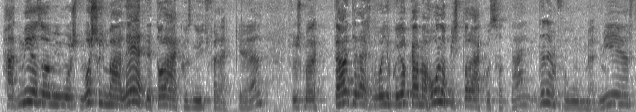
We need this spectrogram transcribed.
hát mi az, ami most, most, hogy már lehetne találkozni ügyfelekkel, és most már tárgyalásban vagyok, hogy akár már holnap is találkozhatnánk, de nem fogunk meg. Miért?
